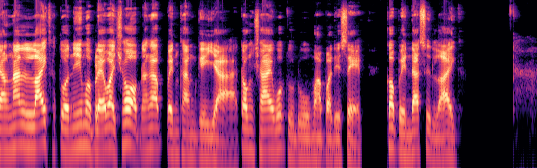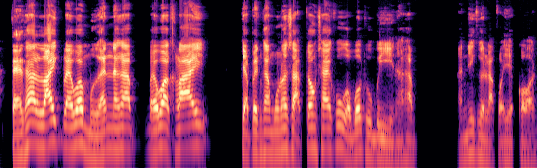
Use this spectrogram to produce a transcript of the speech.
ดังนั้น like ตัวนี้เมื่อแปลว่าชอบนะครับ เป็นคำกริยาต้องใช้ verb to do มาปฏิเสธ ก็เป็น doesn't like แต่ถ้า like แปลว่าเหมือนนะครับ แปลว่าคล้ายจะเป็นคำคุณศัพท์ต้องใช้คู่กับ verb to be นะครับ อันนี้คือหลักไวยากรณ์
